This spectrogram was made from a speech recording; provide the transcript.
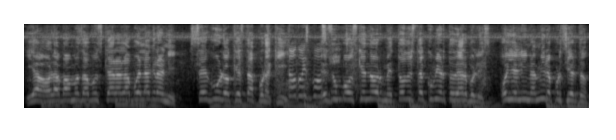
Y ahora vamos a buscar a la abuela Granny. Seguro que está por aquí. Todo es bosque. Es un bosque enorme, todo está cubierto de árboles. Oye Lina, mira por cierto,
